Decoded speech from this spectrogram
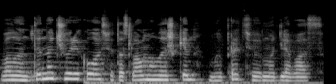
Валентина Чурікова, Святослав Малешкін. Ми працюємо для вас.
